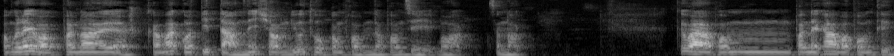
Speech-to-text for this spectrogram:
ผมก็เลยบอกเพิ่นว่าเออคำว่ากดติดตามในช่อง YouTube ของผมเดี๋ยวผมสิบอกสนอกคือว่าผมเพิ่นได้ข่าวว่าผมถึก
